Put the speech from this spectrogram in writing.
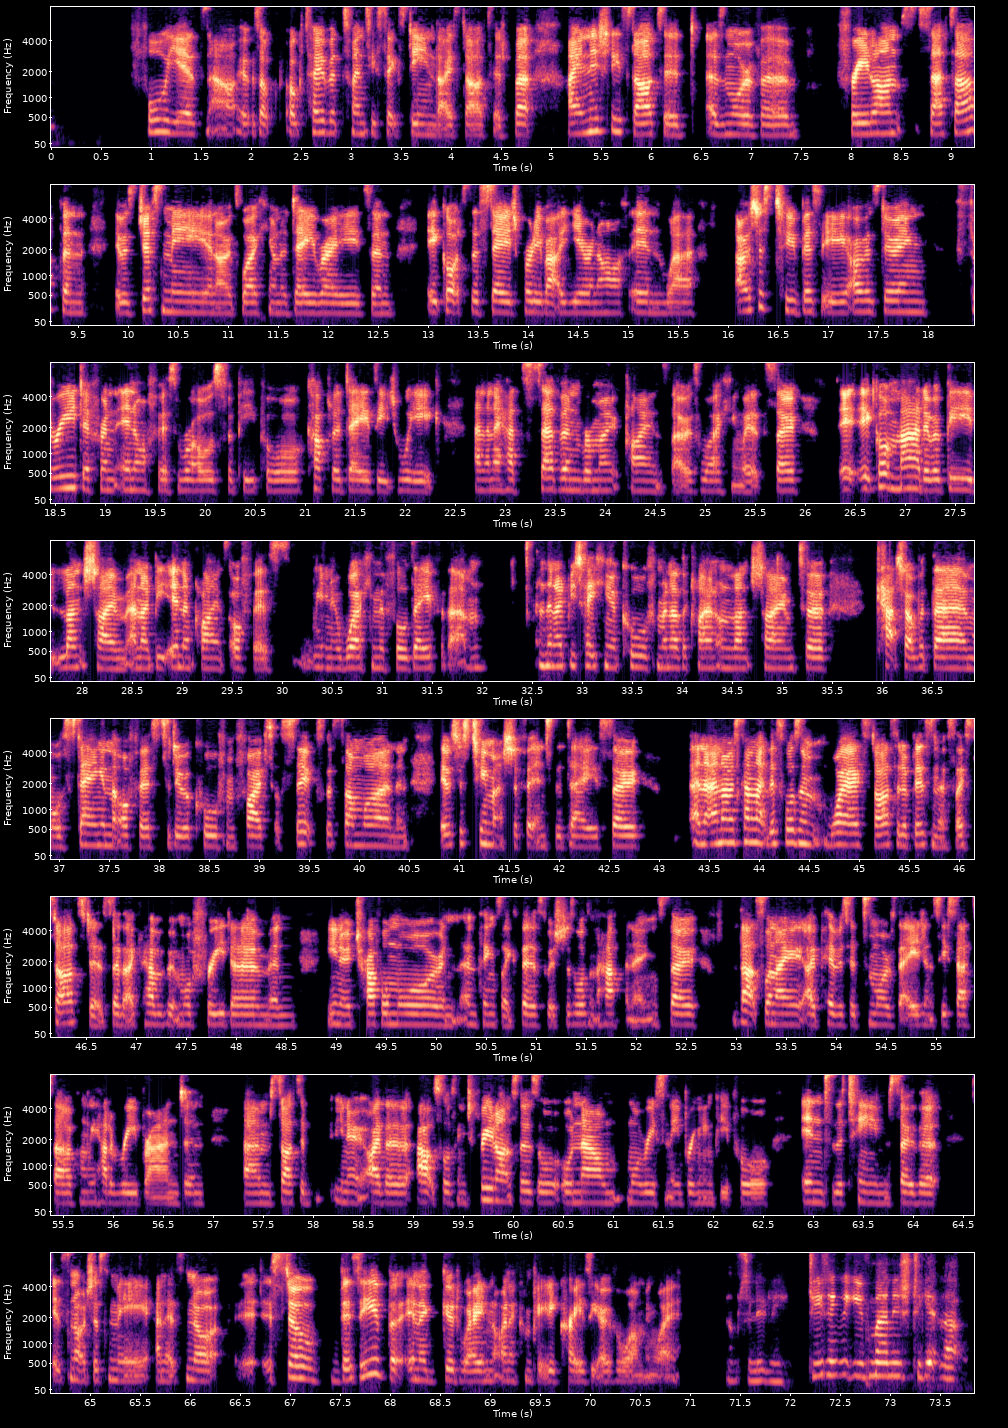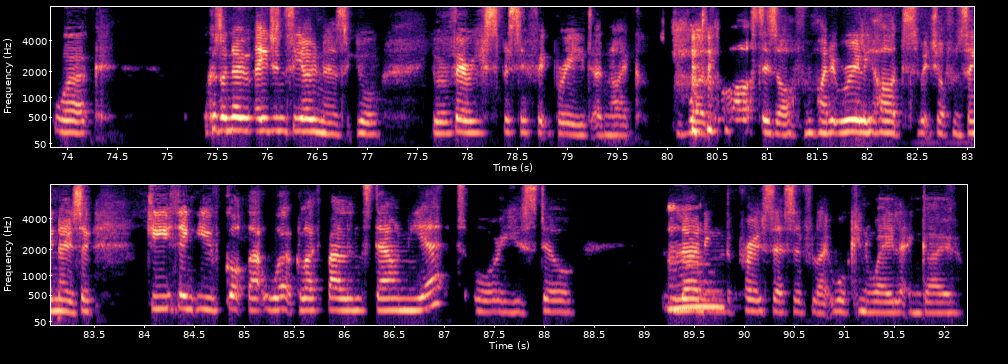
Four years now. It was October 2016 that I started, but I initially started as more of a freelance setup and it was just me and I was working on a day rate and it got to the stage probably about a year and a half in where I was just too busy. I was doing three different in-office roles for people, a couple of days each week, and then I had seven remote clients that I was working with. So it, it got mad. It would be lunchtime and I'd be in a client's office, you know, working the full day for them. And then I'd be taking a call from another client on lunchtime to catch up with them or staying in the office to do a call from five till six with someone. And it was just too much to fit into the day. So and, and I was kind of like, this wasn't why I started a business. I started it so that I could have a bit more freedom and, you know, travel more and, and things like this, which just wasn't happening. So that's when I, I pivoted to more of the agency setup and we had a rebrand and um, started, you know, either outsourcing to freelancers or, or now more recently bringing people into the team so that it's not just me and it's not, it's still busy, but in a good way, not in a completely crazy, overwhelming way. Absolutely. Do you think that you've managed to get that work? Because I know agency owners, you're you're a very specific breed and like work your asses off and find it really hard to switch off and say no. So do you think you've got that work life balance down yet or are you still mm. learning the process of like walking away, letting go?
